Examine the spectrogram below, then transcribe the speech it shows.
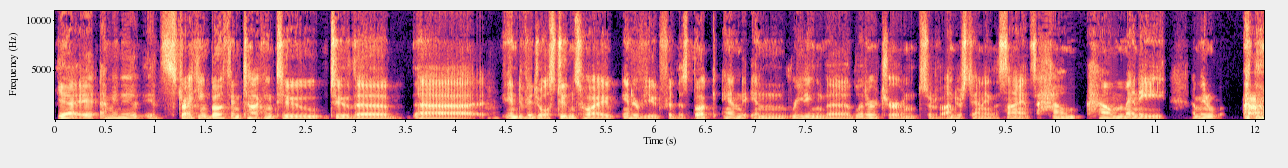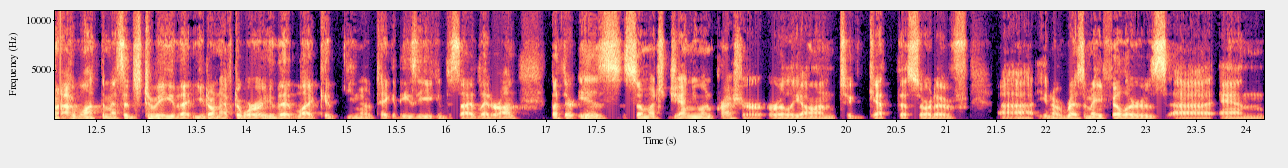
Yeah, it, I mean, it, it's striking both in talking to to the uh, individual students who I interviewed for this book, and in reading the literature and sort of understanding the science. How how many? I mean, I want the message to be that you don't have to worry, that like, it, you know, take it easy, you can decide later on. But there is so much genuine pressure early on to get the sort of, uh, you know, resume fillers uh, and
